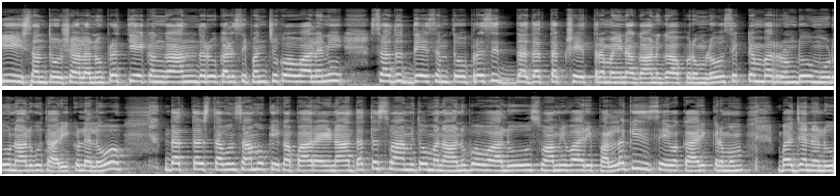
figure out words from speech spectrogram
ఈ సంతోషాలను ప్రత్యేకంగా అందరూ కలిసి పంచుకోవాలని సదుద్దేశంతో ప్రసిద్ధ దత్తక్షేత్రమైన గానుగాపురంలో సెప్టెంబర్ రెండు మూడు నాలుగు తారీఖులలో దత్తస్తవం సామూహిక పారాయణ దత్తస్వామితో మన అనుభవాలు స్వామివారి పల్లకి సేవ కార్యక్రమం భజనలు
